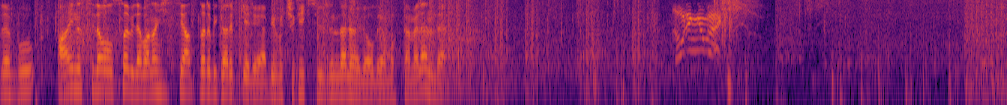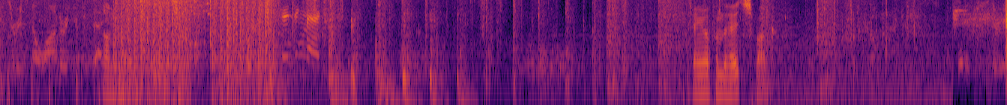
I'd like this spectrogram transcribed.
ile bu aynı silah olsa bile bana hissiyatları bir garip geliyor ya. 1.5x yüzünden öyle oluyor muhtemelen de. Longer in your possession. Anladım. Changing mag. Can you open the hatch? Bak. The diffuser is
